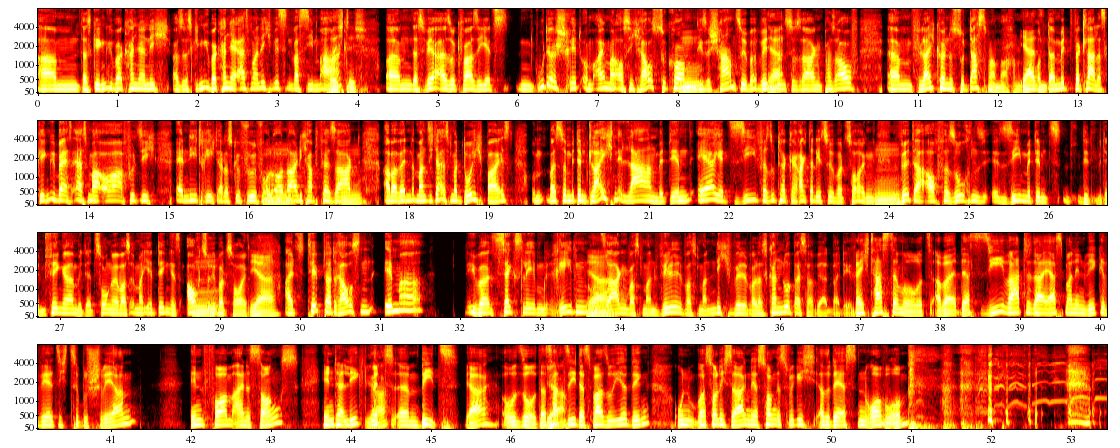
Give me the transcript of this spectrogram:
ähm, das Gegenüber kann ja nicht, also das Gegenüber kann ja erstmal nicht wissen, was sie mag. Richtig. Ähm, das wäre also quasi jetzt ein guter Schritt, um einmal aus sich rauszukommen, diese Scham zu überwinden Mhm. Ja. und zu sagen, pass auf, ähm, vielleicht könntest du das mal machen. Ja, und damit, klar, das Gegenüber ist erstmal, oh, fühlt sich erniedrigt, hat das Gefühl von, Mhm. oh nein, ich habe versagt. Aber wenn man sich da erstmal durchbeißt und weißt du, mit dem gleichen Elan, mit dem er jetzt sie versucht hat, charakterlich zu überzeugen, Mhm. wird er auch versuchen, sie- mit dem, mit dem Finger, mit der Zunge, was immer ihr Ding ist, auch zu überzeugen. Mhm. Ja. Als Tipp da draußen immer über Sexleben reden Ja. und sagen, was man will, was man nicht will, weil das kann nur besser werden bei denen. Recht hast du, Moritz. Aber das, sie hatte da erstmal den Weg gewählt, sich zu beschweren in Form eines Songs, hinterlegt Ja. mit ähm, Beats, ja, und so. Das Ja. hat sie, das war so ihr Ding. Und was soll ich sagen, der Song ist wirklich, also der ist ein Ohrwurm.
